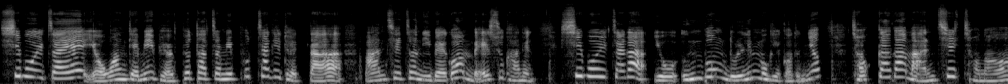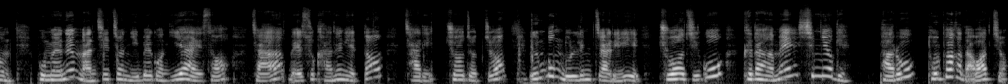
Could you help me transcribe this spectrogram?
15일자에 여왕개미 별표 타점이 포착이 됐다. 17,200원 매수 가능. 15일자가 요 음봉 눌림목이거든요. 저가가 17,000원. 보면은 17,200원 이하에서 자, 매수 가능했던 자리 주어졌죠. 음봉 눌림자리 주어지고 그 다음에 16일 바로 돌파가 나왔죠.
